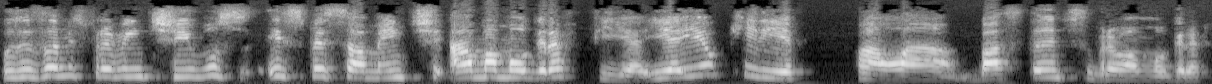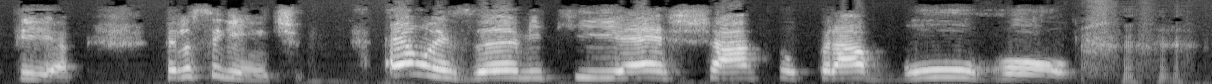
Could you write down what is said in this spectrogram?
Os exames preventivos, especialmente a mamografia. E aí eu queria falar bastante sobre a mamografia pelo seguinte: é um exame que é chato para burro.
